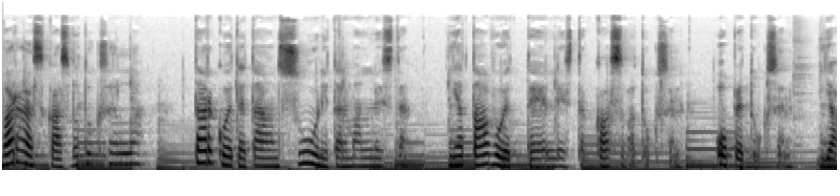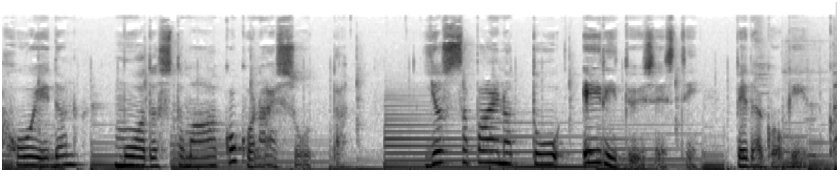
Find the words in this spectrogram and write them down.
Varhaiskasvatuksella tarkoitetaan suunnitelmallista ja tavoitteellista kasvatuksen, opetuksen ja hoidon muodostamaa kokonaisuutta, jossa painottuu erityisesti pedagogiikka.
